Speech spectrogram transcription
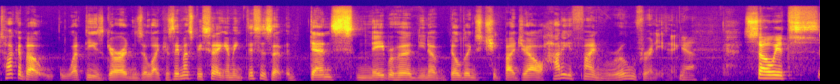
talk about what these gardens are like, because they must be saying, I mean, this is a dense neighborhood, you know, buildings cheek by jowl. How do you find room for anything? Yeah. So it's,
